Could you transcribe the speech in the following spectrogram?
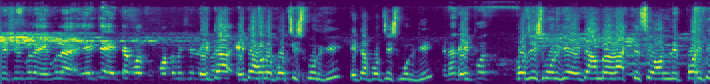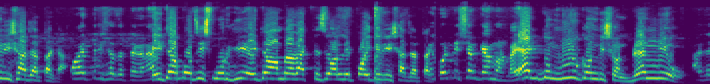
মেশিনগুলো এগুলা এই যে এটা কত- এটা এটা হলো পঁচিশ মুরগি এটা পঁচিশ মুরগি। এটা পঁচিশ মুরগি এটা আমরা রাখতেছি অনলি পঁয়ত্রিশ হাজার টাকা। পঁয়ত্রিশ হাজার টাকা না? এইটা পঁচিশ মুরগি এটাও আমরা রাখতেছি অনলি পঁয়ত্রিশ হাজার টাকা। কন্ডিশন কেমন ভাই? একদম নিউ কন্ডিশন ব্র্যান্ড নিউ আচ্ছা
